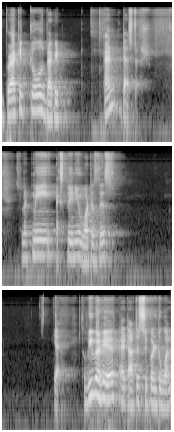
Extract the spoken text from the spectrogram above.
bracket close bracket and dash dash. So let me explain you what is this yeah. So we were here at artist equal to one.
